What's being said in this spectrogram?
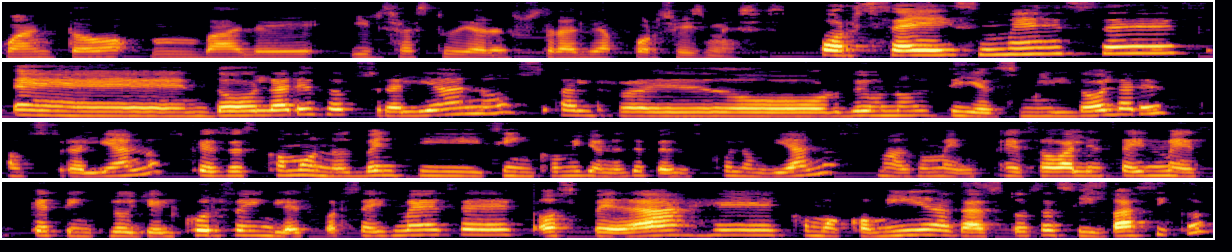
¿Cuánto vale irse a estudiar a Australia por seis meses? Por seis meses en dólares australianos, alrededor de unos 10 mil dólares australianos, que eso es como unos 25 millones de pesos colombianos, más o menos. Eso vale en seis meses, que te incluye el curso de inglés por seis meses, hospedaje, como comida, gastos así básicos,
